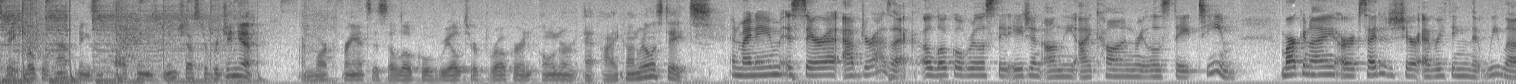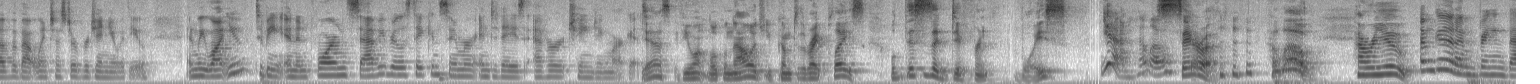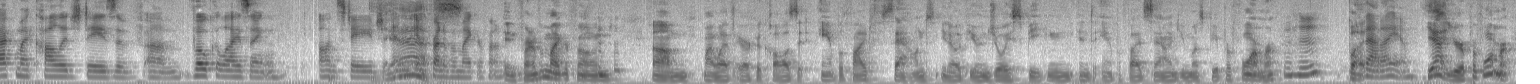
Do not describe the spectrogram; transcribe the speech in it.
estate, local happenings, and all things Winchester, Virginia. I'm Mark Francis, a local realtor, broker, and owner at Icon Real Estate. And my name is Sarah Abdurazak, a local real estate agent on the Icon Real Estate team. Mark and I are excited to share everything that we love about Winchester, Virginia with you. And we want you to be an informed, savvy real estate consumer in today's ever changing market. Yes, if you want local knowledge, you've come to the right place. Well, this is a different voice. Yeah, hello. Sarah, hello. How are you? I'm good. I'm bringing back my college days of um, vocalizing on stage and in front of a microphone. In front of a microphone. um, my wife Erica calls it amplified sound. You know, if you enjoy speaking into amplified sound, you must be a performer. Mm-hmm. But that I am. yeah, you're a performer.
